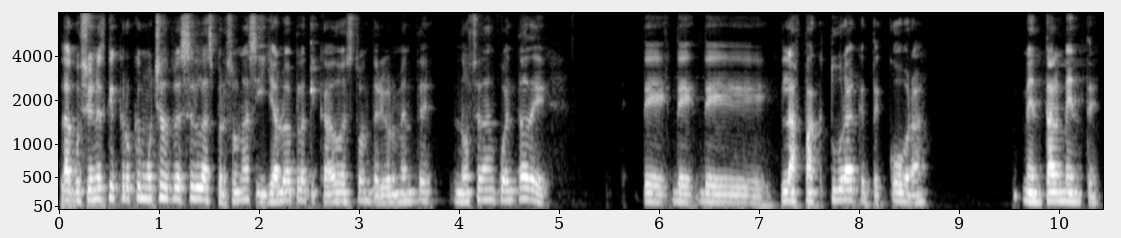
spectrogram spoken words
La cuestión es que creo que muchas veces las personas, y ya lo he platicado esto anteriormente, no se dan cuenta de, de, de la factura que te cobra mentalmente,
